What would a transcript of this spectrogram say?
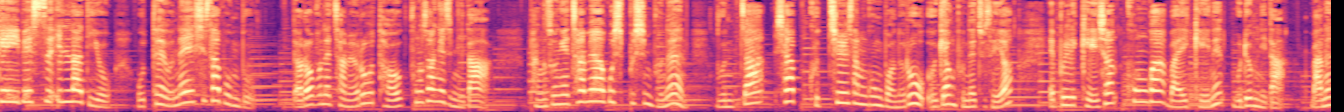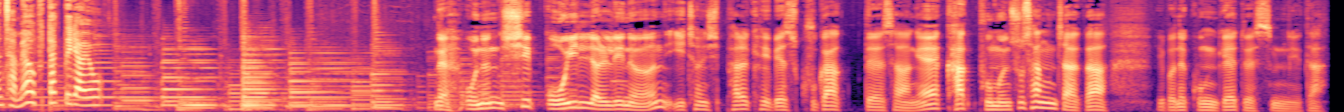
KBS 1라디오 오태훈의 시사본부 여러분의 참여로 더욱 풍성해집니다. 방송에 참여하고 싶으신 분은 문자 9730번으로 의견 보내주세요. 애플리케이션 콩과 마이케이는 무료입니다. 많은 참여 부탁드려요. 네, 오는 15일 열리는 2018 KBS 국악대상의 각 부문 수상자가 이번에 공개됐습니다.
